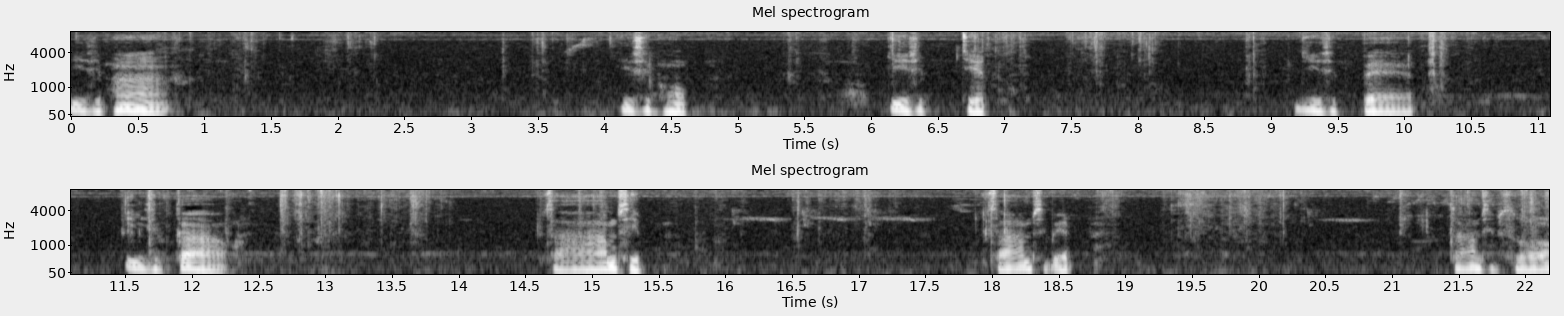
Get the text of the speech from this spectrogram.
ยี่สิบห้ายี่สิบหกยี่สิบเจ็ดยี่สิบแปดยี่สิบเก้า สามสิบสามสิบเอ็ดสามสิบสอง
